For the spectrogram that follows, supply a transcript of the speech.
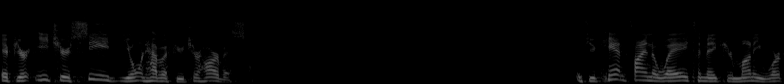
if you eat your seed, you won't have a future harvest. If you can't find a way to make your money work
